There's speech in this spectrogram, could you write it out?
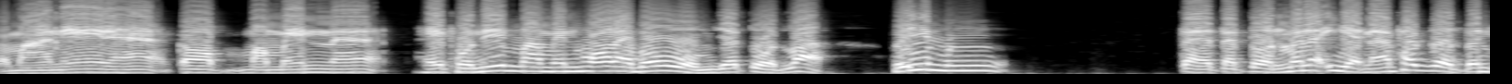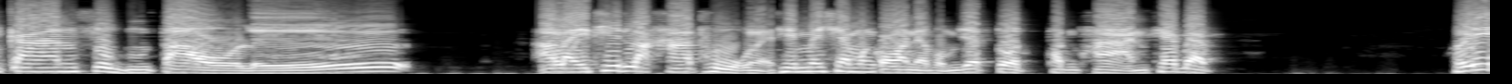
ประมาณนี้นะฮะ ก็มาเม้นนะเหตุผลที่มาเม้นเพราะอะไรเพราะว่าผมจะตรวจว่าเฮ้ยมึง แต่แต่ตรวจไม่ละเอียดนะ ถ้าเกิดเป็นการสุ่มเต่าหรือ อะไรที่ราคาถูกเนี่ยที่ไม่ใช่มังกรเนี่ยผมจะตรวจผ่านๆแค่แบบ เฮ้ย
